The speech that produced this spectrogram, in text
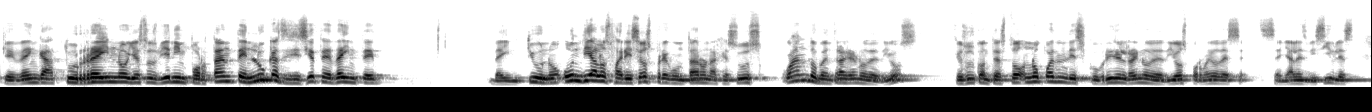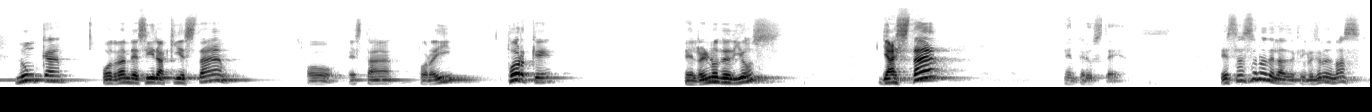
que venga tu reino, y esto es bien importante, en Lucas 17, 20, 21, un día los fariseos preguntaron a Jesús, ¿cuándo vendrá el reino de Dios? Jesús contestó, no pueden descubrir el reino de Dios por medio de señales visibles. Nunca podrán decir, aquí está o está por ahí, porque el reino de Dios ya está entre ustedes. Esa es una de las declaraciones más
